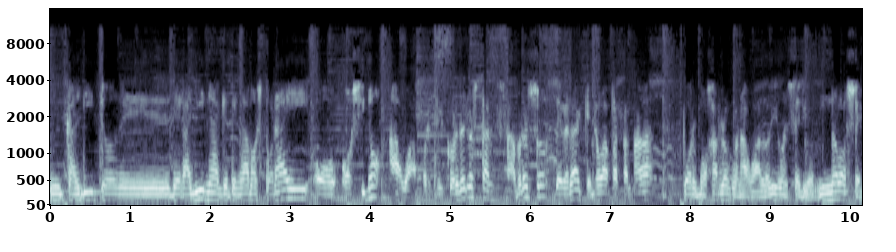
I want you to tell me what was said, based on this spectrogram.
un caldito de, de, gallina que tengamos por ahí o, o si no agua porque el cordero es tan sabroso de verdad que no va a pasar nada por mojarlo con agua, lo digo en serio, no lo sé.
